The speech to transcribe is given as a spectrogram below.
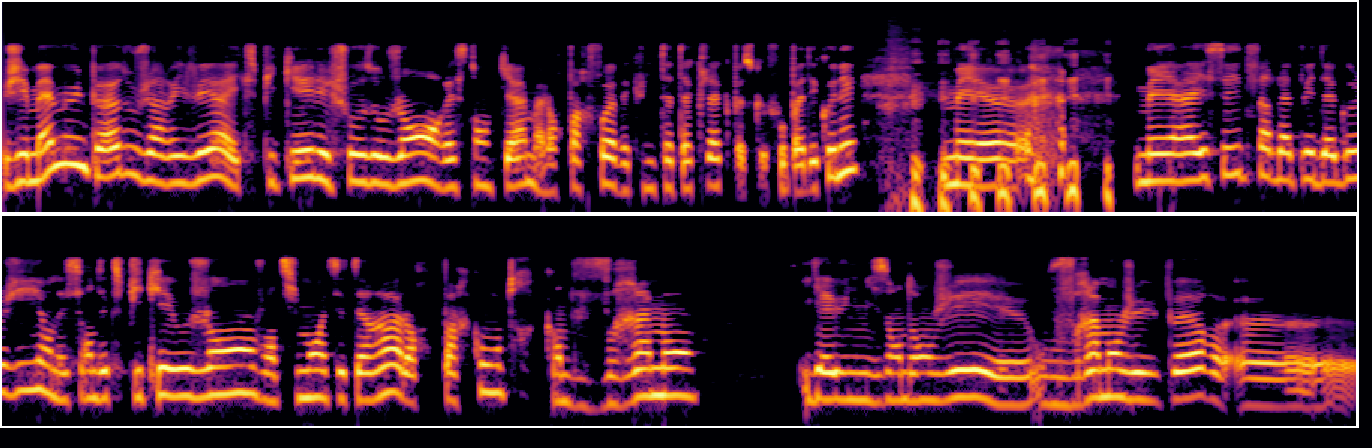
j'ai même eu une période où j'arrivais à expliquer les choses aux gens en restant calme. Alors parfois avec une tête à claque parce qu'il faut pas déconner, mais euh, mais à essayer de faire de la pédagogie en essayant d'expliquer aux gens gentiment, etc. Alors par contre, quand vraiment il y a eu une mise en danger euh, ou vraiment j'ai eu peur, euh,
